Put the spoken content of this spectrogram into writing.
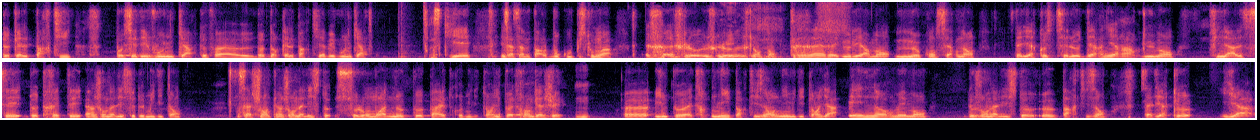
de quelle partie possédez-vous une carte, enfin, euh, dans quelle partie avez-vous une carte? Ce qui est, et ça, ça me parle beaucoup, puisque moi, je, je l'entends très régulièrement me concernant, c'est-à-dire que c'est le dernier argument final, c'est de traiter un journaliste de militant, sachant qu'un journaliste, selon moi, ne peut pas être militant. Il peut être engagé, mm. euh, il ne peut être ni partisan ni militant. Il y a énormément de journalistes euh, partisans, c'est-à-dire que il y a,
